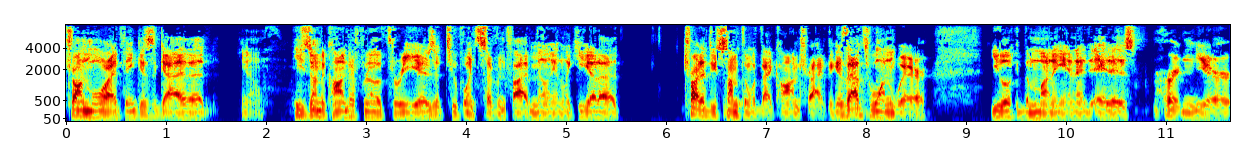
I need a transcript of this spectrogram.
John Moore, I think, is a guy that you know he's under contract for another three years at two point seven five million. Like you gotta try to do something with that contract because that's one where you look at the money and it, it is hurting your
